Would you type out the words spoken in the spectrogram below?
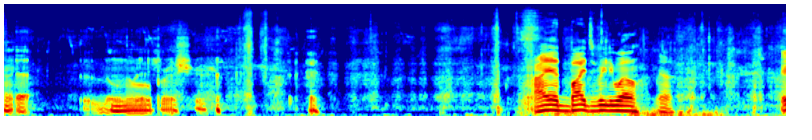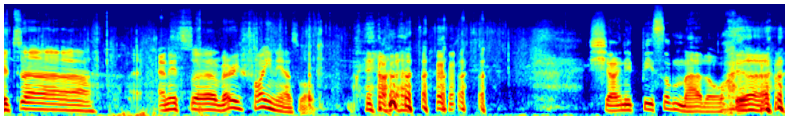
Uh, no pressure. I it bites really well. Yeah. It's uh, and it's uh, very shiny as well. Shiny piece of metal. Yeah.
